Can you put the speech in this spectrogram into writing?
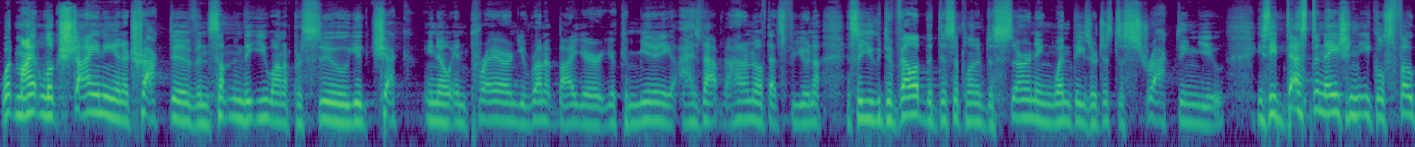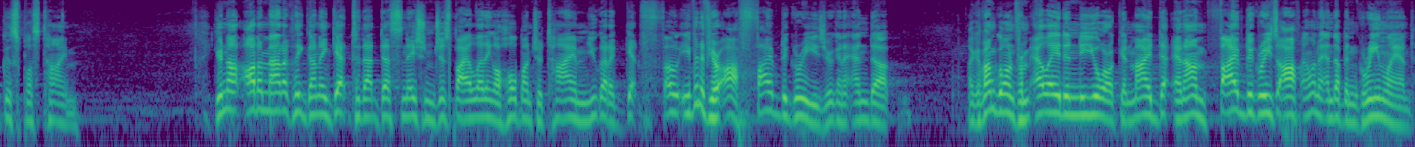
What might look shiny and attractive and something that you want to pursue, you check, you know, in prayer and you run it by your, your community. Is that, I don't know if that's for you or not. And so you develop the discipline of discerning when things are just distracting you. You see, destination equals focus plus time. You're not automatically going to get to that destination just by letting a whole bunch of time. You got to get, fo- even if you're off five degrees, you're going to end up like if I'm going from LA to New York and, my de- and I'm five degrees off, I'm going to end up in Greenland.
